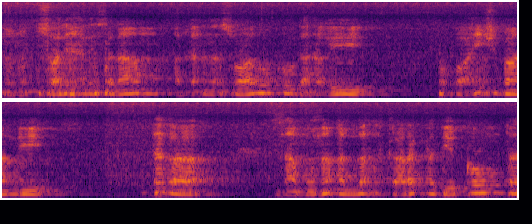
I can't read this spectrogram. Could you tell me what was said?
نو صالح علیه السلام الله نه سوال وکړو د هغې په خواهش باندې دغه نمونه الله ښکاره کړه دې قوم ته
